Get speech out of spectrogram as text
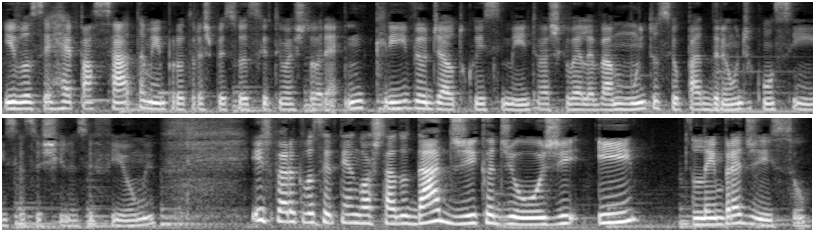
e você repassar também para outras pessoas que têm uma história incrível de autoconhecimento. Eu acho que vai levar muito o seu padrão de consciência assistindo esse filme. E espero que você tenha gostado da dica de hoje e lembra disso.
